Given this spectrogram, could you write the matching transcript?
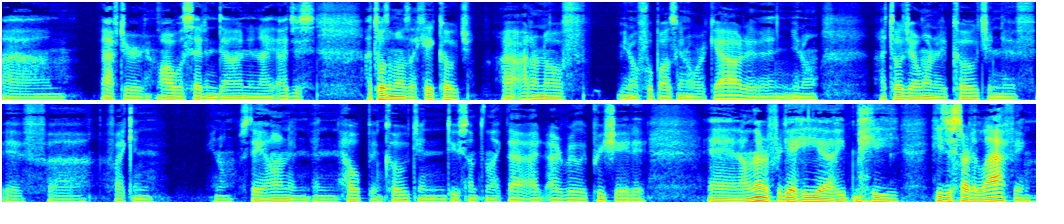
um, after all was said and done, and I, I, just I told him I was like, "Hey, Coach, I, I don't know if you know football is going to work out, and, and, you know, I told you I wanted to coach, and if if uh, if I can." You know, stay on and, and help and coach and do something like that. I I really appreciate it and I'll never forget he uh, he he he just started laughing,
